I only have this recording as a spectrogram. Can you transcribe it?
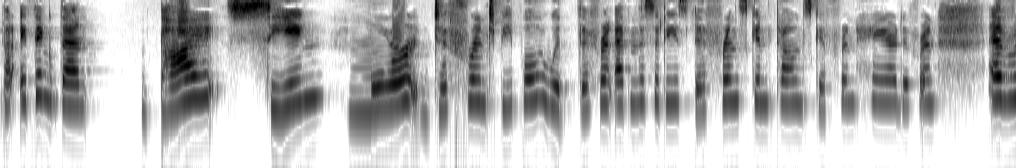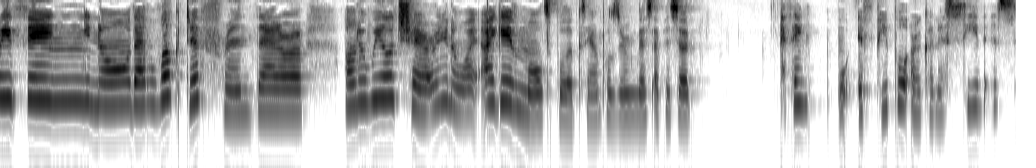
But I think that by seeing more different people with different ethnicities, different skin tones, different hair, different everything, you know, that look different, that are on a wheelchair. You know, I, I gave multiple examples during this episode. I think if people are gonna see this,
